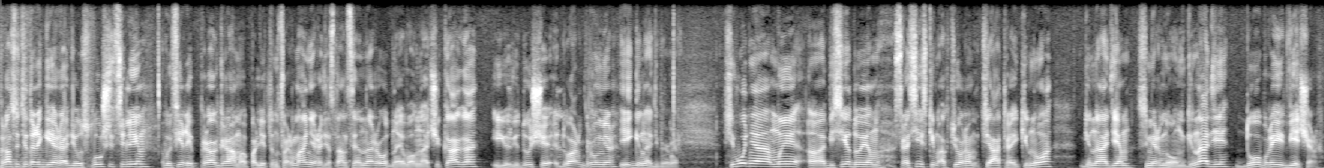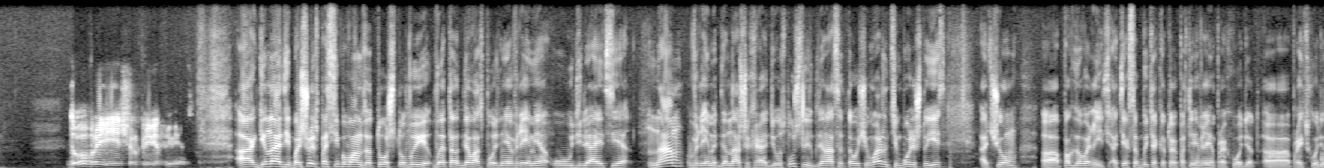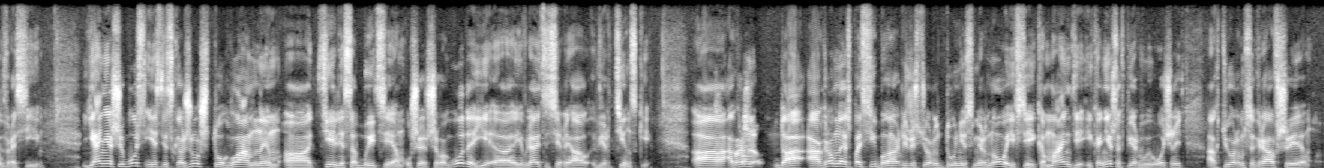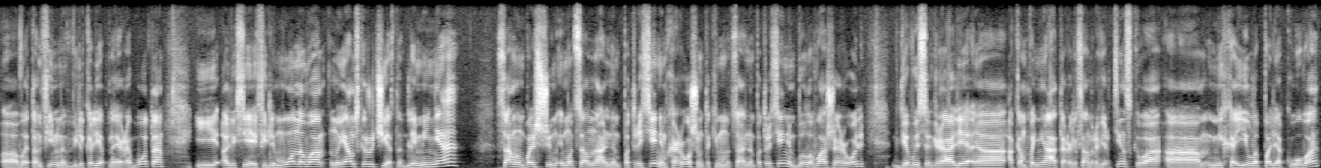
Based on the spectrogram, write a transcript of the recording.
Здравствуйте, дорогие радиослушатели. В эфире программа «Политинформания», радиостанция «Народная волна Чикаго». Ее ведущие Эдуард Брумер и Геннадий Брумер. Сегодня мы а, беседуем с российским актером театра и кино Геннадием Смирновым. Геннадий, добрый вечер. Добрый вечер, привет, привет. А, Геннадий, большое спасибо вам за то, что вы в это для вас позднее время уделяете нам время для наших радиослушателей, для нас это очень важно, тем более, что есть о чем э, поговорить, о тех событиях, которые в последнее время проходят, э, происходят в России. Я не ошибусь, если скажу, что главным э, телесобытием ушедшего года э, является сериал «Вертинский». А, огром... Да, огромное спасибо режиссеру Дуне Смирновой и всей команде, и, конечно, в первую очередь актерам, сыгравшие э, в этом фильме. Великолепная работа. И Алексея Филимонова. Но я вам скажу честно, для меня самым большим эмоциональным потрясением, хорошим таким эмоциональным потрясением была ваша роль, где вы сыграли э, аккомпаниатор Александра Вертинского э, Михаила Полякова,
